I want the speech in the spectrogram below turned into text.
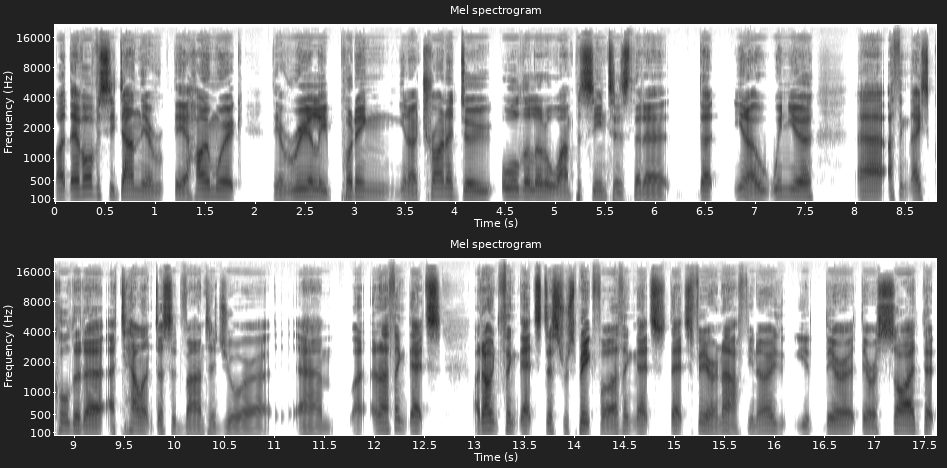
like they've obviously done their their homework. They're really putting you know trying to do all the little one percenters that are that you know when you're uh, I think they called it a, a talent disadvantage or a, um, and I think that's I don't think that's disrespectful. I think that's that's fair enough. You know, you, they're they're a side that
